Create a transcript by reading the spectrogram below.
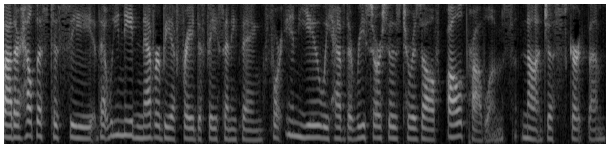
Father, help us to see that we need never be afraid to face anything, for in you we have the resources to resolve all problems, not just skirt them.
